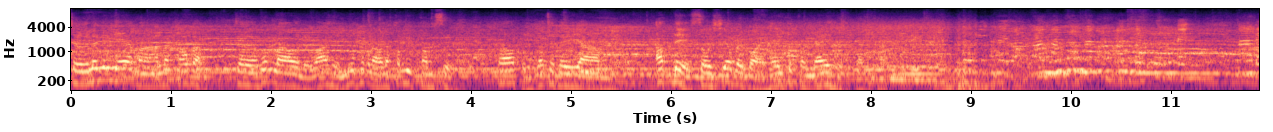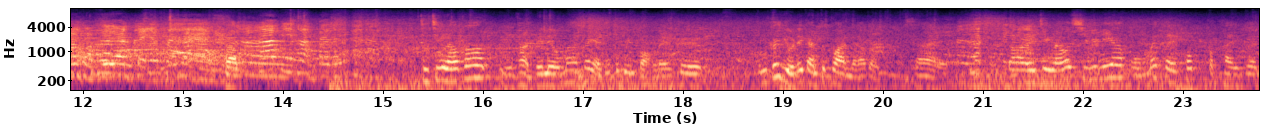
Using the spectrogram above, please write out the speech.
เจอเรื่องแย่ๆมาแล้วเขาแบบเจอพวกเราหรือว่าเห็นรูปพวกเราแล้วเขามีความสุขก็ผมก็จะพยายามอัปเดตโซเชียลบ่อยๆ ให้ทุกคนได้เห็นกันครับ มากมากกว่าเพื่อนแต่ยังไม่แฟนครับ ห้าปีผ่านไปแล้วนะคะจริงๆแล้วก็ผ่านไปเร็วมากก็อย่างที่คุณบินบอกเลยคือ มันก็อยู่ด้วยกันทุกวันนะครับผมใช่ก็จริงๆแล้วชีวิตนี้ผมไม่เคยคบกับใครเกิน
